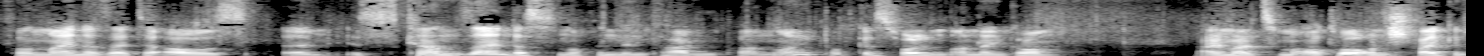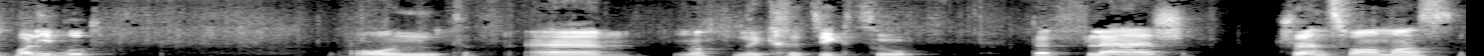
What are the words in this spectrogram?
von meiner Seite aus. Ähm, es kann sein, dass noch in den Tagen ein paar neue Podcast-Folgen online kommen. Einmal zum Autorenstreik in Hollywood und ähm, noch eine Kritik zu The Flash, Transformers,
